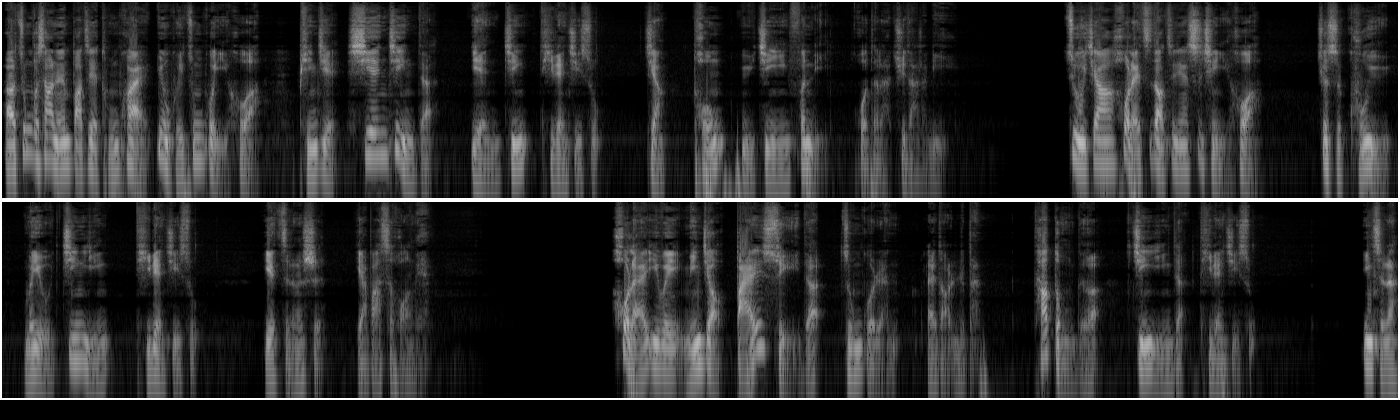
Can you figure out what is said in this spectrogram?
而中国商人把这些铜块运回中国以后啊，凭借先进的冶金提炼技术，将铜与金银分离，获得了巨大的利益。住家后来知道这件事情以后啊，就是苦于没有金银提炼技术。也只能是哑巴吃黄连。后来，一位名叫白水的中国人来到日本，他懂得经营的提炼技术，因此呢，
